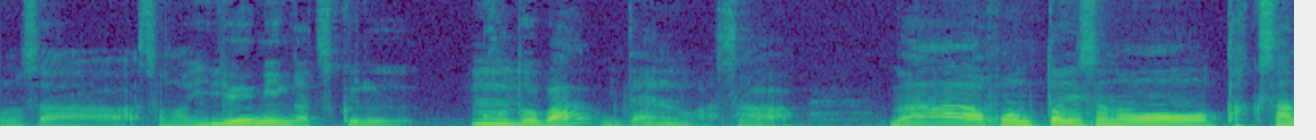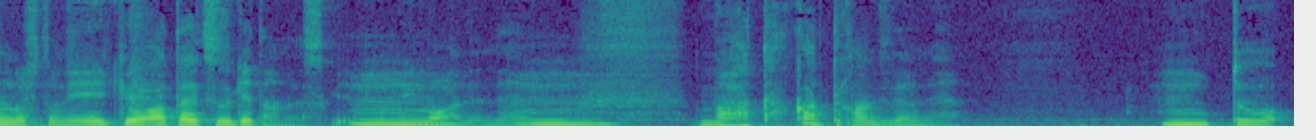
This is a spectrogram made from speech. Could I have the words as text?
このさそのユーミンが作る言葉みたいなのがさ、まあ本当にそのたくさんの人に影響を与え続けたんですけれども、今までね、またかって感じだよね。うんと。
